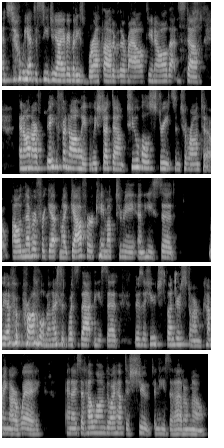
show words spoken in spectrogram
And so we had to CGI everybody's breath out of their mouth, you know, all that stuff. And on our big finale, we shut down two whole streets in Toronto. I'll never forget my gaffer came up to me and he said, We have a problem. And I said, What's that? And he said, There's a huge thunderstorm coming our way. And I said, How long do I have to shoot? And he said, I don't know.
